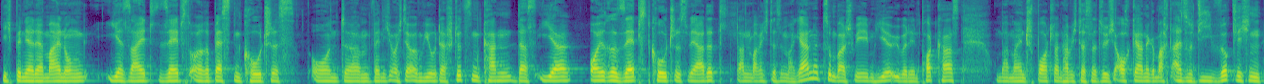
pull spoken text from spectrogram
ich bin ja der Meinung, ihr seid selbst eure besten Coaches. Und ähm, wenn ich euch da irgendwie unterstützen kann, dass ihr eure Selbstcoaches werdet, dann mache ich das immer gerne. Zum Beispiel eben hier über den Podcast. Und bei meinen Sportlern habe ich das natürlich auch gerne gemacht. Also die wirklichen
